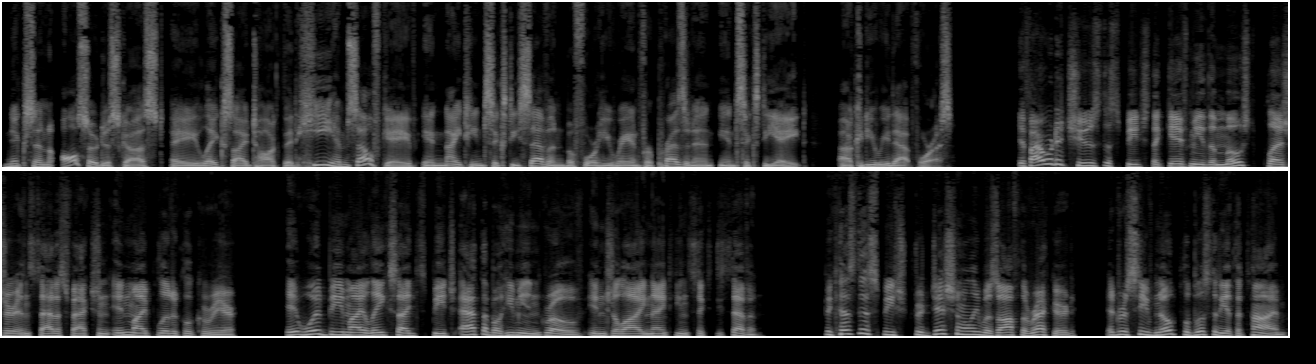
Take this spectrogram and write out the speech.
Nixon also discussed a lakeside talk that he himself gave in 1967 before he ran for president in 68. Uh, could you read that for us? If I were to choose the speech that gave me the most pleasure and satisfaction in my political career, it would be my lakeside speech at the Bohemian Grove in July 1967. Because this speech traditionally was off the record, it received no publicity at the time,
